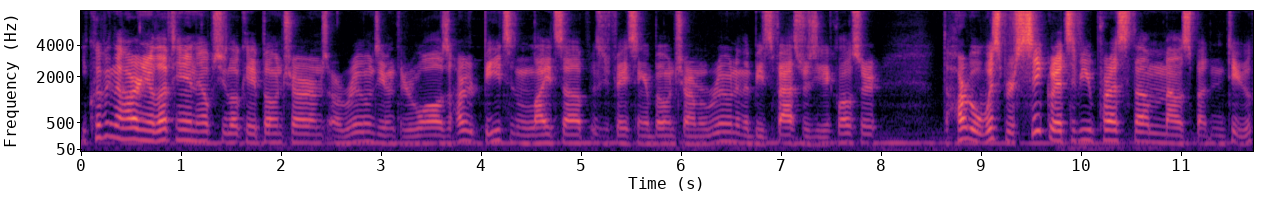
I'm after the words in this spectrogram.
Equipping the heart in your left hand helps you locate bone charms or runes even through walls. The heart beats and lights up as you're facing a bone charm or rune, and then beats faster as you get closer. The heart will whisper secrets if you press the mouse button too.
